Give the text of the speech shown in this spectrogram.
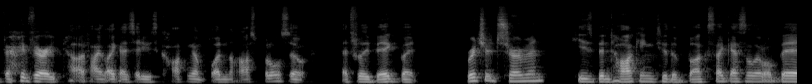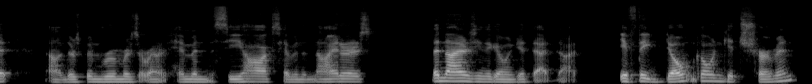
very very tough. I like I said he was coughing up blood in the hospital, so that's really big. But Richard Sherman, he's been talking to the Bucs, I guess, a little bit. Um, there's been rumors around him and the Seahawks, him and the Niners. The Niners need to go and get that done. If they don't go and get Sherman,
